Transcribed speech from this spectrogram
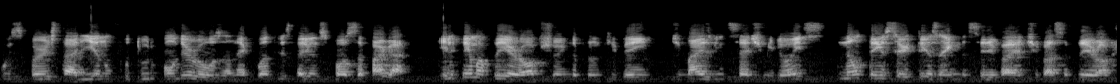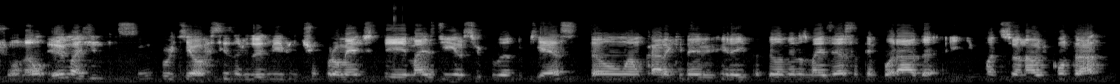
o Spurs estaria no futuro com o DeRozan, né? Quanto eles estariam dispostos a pagar. Ele tem uma player option ainda para o ano que vem de mais 27 milhões. Não tenho certeza ainda se ele vai ativar essa player option ou não. Eu imagino que sim, porque a off-season de 2021 promete ter mais dinheiro circulando do que essa. Então é um cara que deve vir aí para pelo menos mais essa temporada e um adicional de contrato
